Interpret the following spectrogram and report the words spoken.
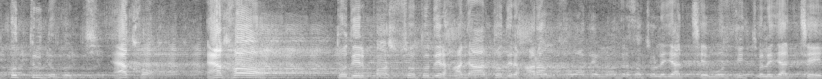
একত্রিত করছি। এখন এখন তোদের পাঁচশো তোদের হাজার তোদের হারাম খাওয়াতে মাদ্রাসা চলে যাচ্ছে মসজিদ চলে যাচ্ছে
